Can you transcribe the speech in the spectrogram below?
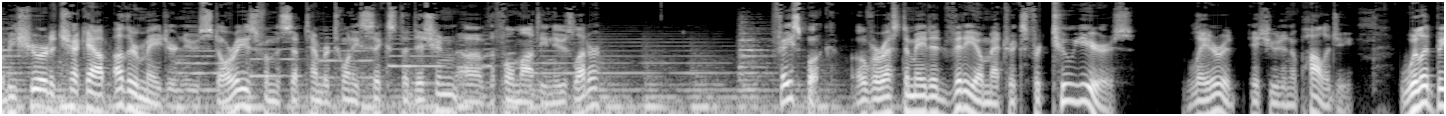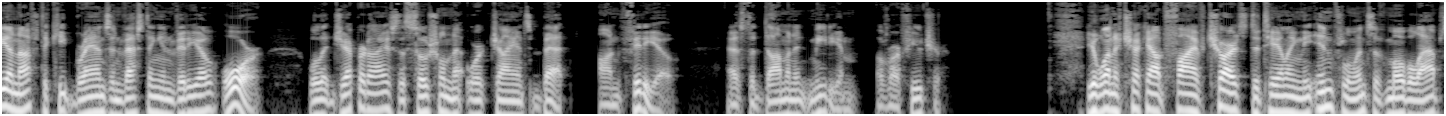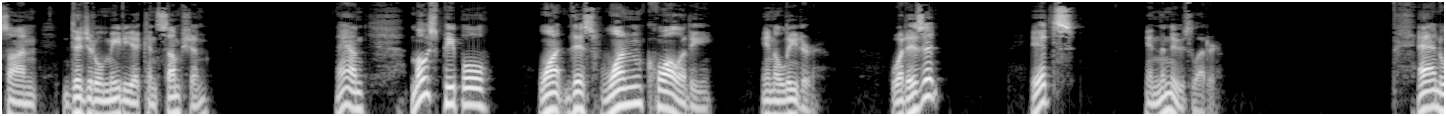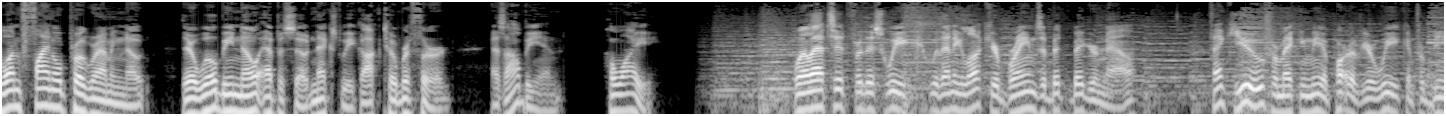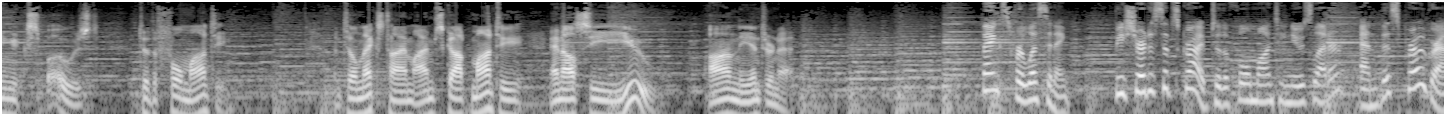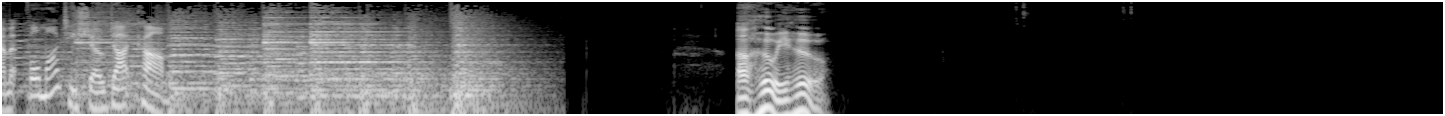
Be sure to check out other major news stories from the September 26th edition of the Full Monty newsletter. Facebook overestimated video metrics for two years. Later, it issued an apology. Will it be enough to keep brands investing in video, or will it jeopardize the social network giant's bet on video as the dominant medium of our future? You'll want to check out five charts detailing the influence of mobile apps on digital media consumption. And most people want this one quality in a leader. What is it? It's in the newsletter. And one final programming note. There will be no episode next week, October 3rd, as I'll be in Hawaii. Well, that's it for this week. With any luck, your brain's a bit bigger now. Thank you for making me a part of your week and for being exposed to the full Monty. Until next time, I'm Scott Monty, and I'll see you on the internet. Thanks for listening. Be sure to subscribe to the Full Monty newsletter and this program at FullMontyShow.com. A hooey hoo.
